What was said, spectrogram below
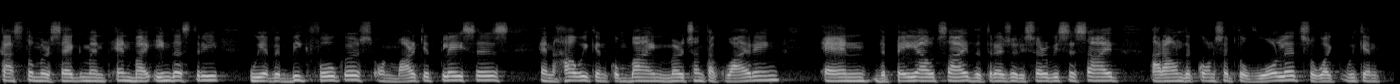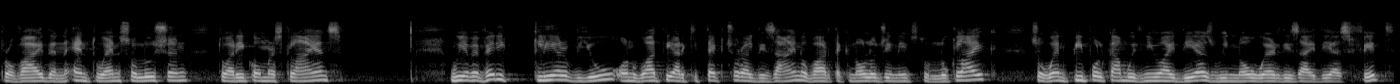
customer segment and by industry. We have a big focus on marketplaces and how we can combine merchant acquiring and the payout side, the treasury services side, around the concept of wallet. So we can provide an end-to-end solution to our e-commerce clients. We have a very clear view on what the architectural design of our technology needs to look like. So when people come with new ideas, we know where these ideas fit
